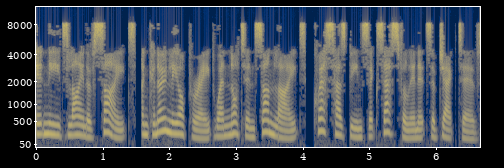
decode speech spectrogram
it needs line of sight, and can only operate when not in sunlight. QUESS has been successful in its objectives.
